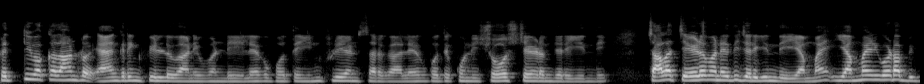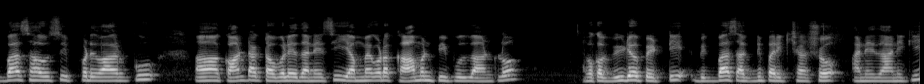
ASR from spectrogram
ప్రతి ఒక్క దాంట్లో యాంకరింగ్ ఫీల్డ్ కానివ్వండి లేకపోతే ఇన్ఫ్లుయెన్సర్గా లేకపోతే కొన్ని షోస్ చేయడం జరిగింది. చాలా చేయడం అనేది జరిగింది. ఈ అమ్మాయి ఈ అమ్మాయిని కూడా బిగ్ బాస్ హౌస్ ఇప్పటి వరకు కాంటాక్ట్ అవ్వలేదు అనేసి ఈ అమ్మాయి కూడా కామన్ పీపుల్ దాంట్లో ఒక వీడియో పెట్టి బిగ్ బాస్ అగ్ని పరీక్ష షో అనే దానికి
